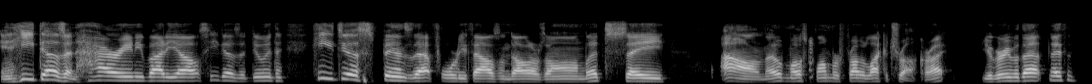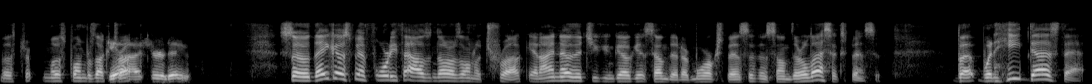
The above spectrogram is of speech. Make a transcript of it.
And he doesn't hire anybody else. He doesn't do anything. He just spends that $40,000 on, let's say, I don't know, most plumbers probably like a truck, right? You agree with that, Nathan? Most, tr- most plumbers like a Yeah, truck? I sure do. So they go spend forty thousand dollars on a truck, and I know that you can go get some that are more expensive and some that are less expensive. But when he does that,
